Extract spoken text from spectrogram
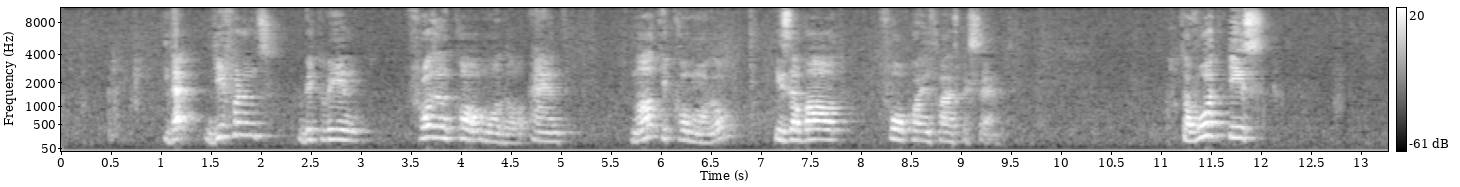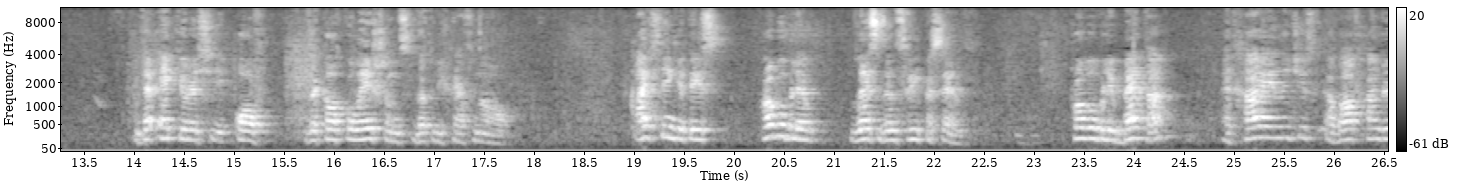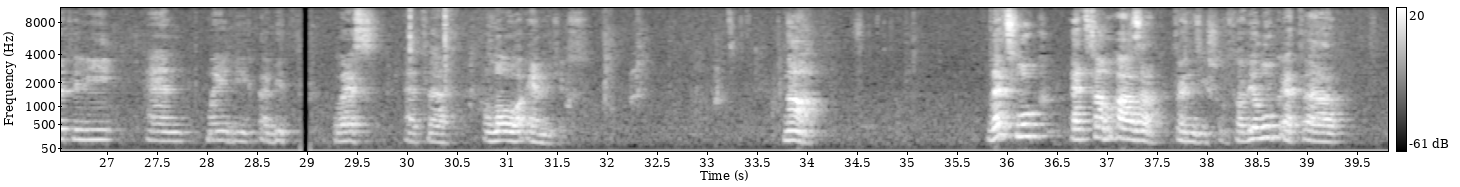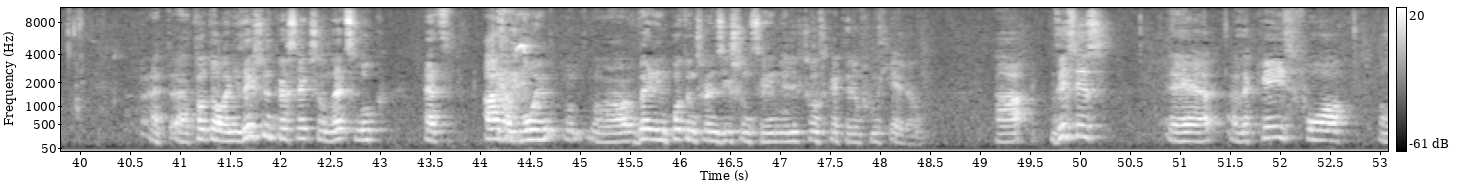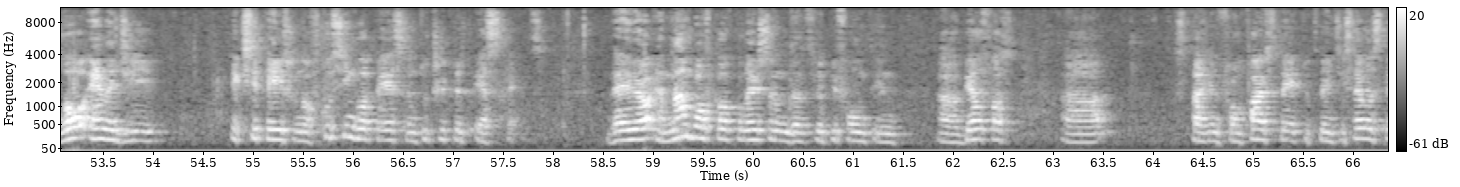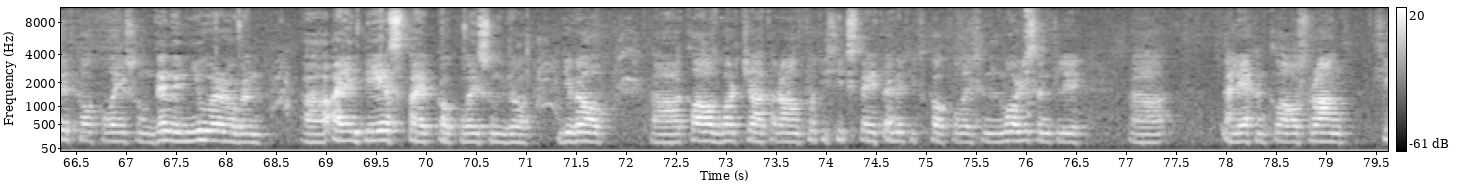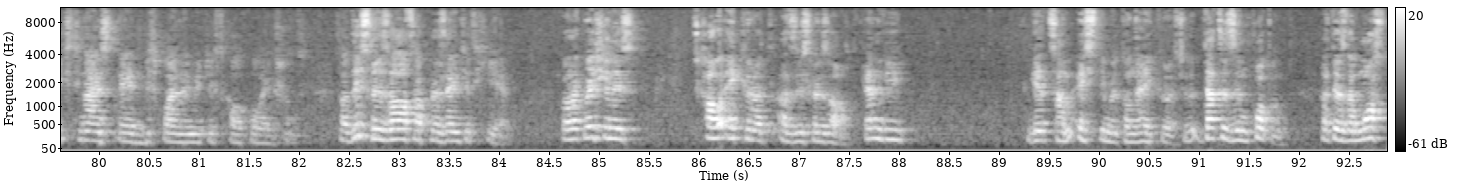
the difference between frozen core model and multi-core model is about 4.5%. So what is the accuracy of the calculations that we have now? I think it is probably less than 3%. Probably better at higher energies, above 100 eV, and maybe a bit less at uh, lower energies. Now, let's look at some other transitions. So we look at, uh, at uh, total ionization intersection. Let's look at other more uh, very important transitions in electron scattering from helium. Uh, this is uh, the case for low energy excitation of two singlet S and two triplet S states. There were a number of calculations that were performed in uh, Belfast starting from 5 state to 27 state calculation, then a new era when uh, RMPS type calculation will develop, uh, Klaus Bartschat around 46 state MFX calculation, and more recently, uh, Oleg and Klaus run 69 state MFX calculations. So these results are presented here. Well, the question is, how accurate are these results? Can we get some estimate on accuracy? That is important. That is the most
